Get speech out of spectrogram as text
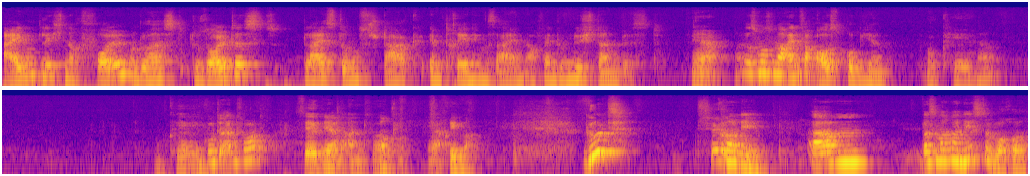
eigentlich noch voll und du hast, du solltest leistungsstark im Training sein, auch wenn du nüchtern bist. Ja, Das muss man einfach ausprobieren. okay. Ja? Okay. Gute Antwort? Sehr gute Ja? Antwort. Okay, Ja. prima. Gut, Schön. Conny. Ähm, was machen wir nächste Woche?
